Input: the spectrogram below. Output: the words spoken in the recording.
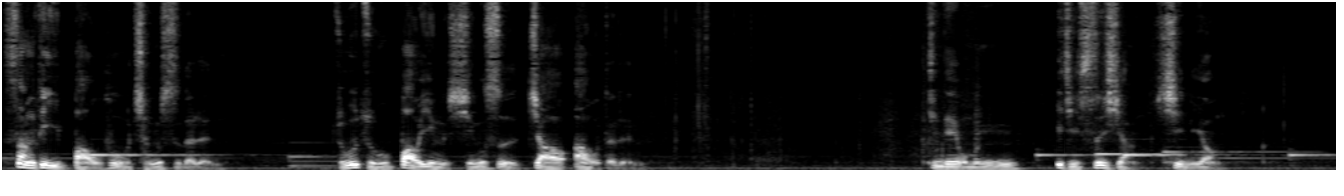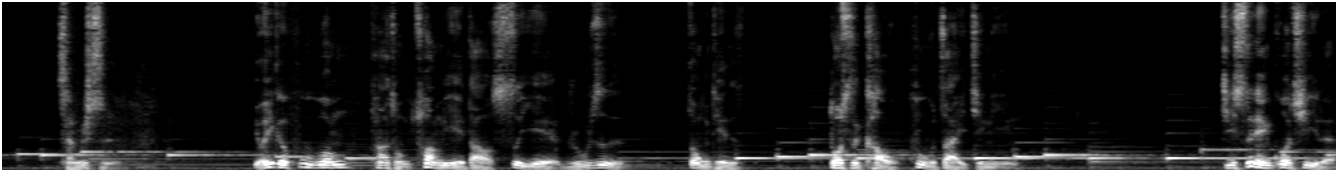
上帝保护诚实的人，足足报应行事骄傲的人。今天我们一起思想信用、诚实。有一个富翁，他从创业到事业如日中天，都是靠负债经营。几十年过去了，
